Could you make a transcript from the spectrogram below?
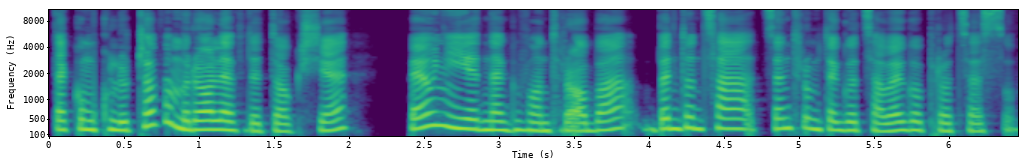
Taką kluczową rolę w detoksie pełni jednak wątroba, będąca centrum tego całego procesu.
